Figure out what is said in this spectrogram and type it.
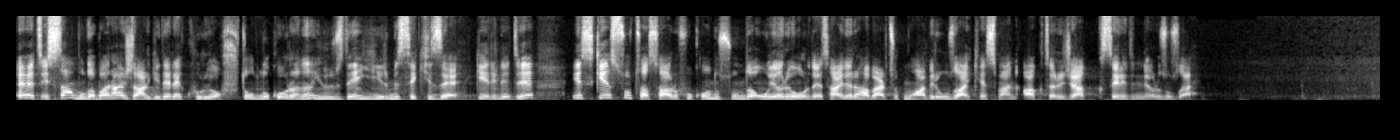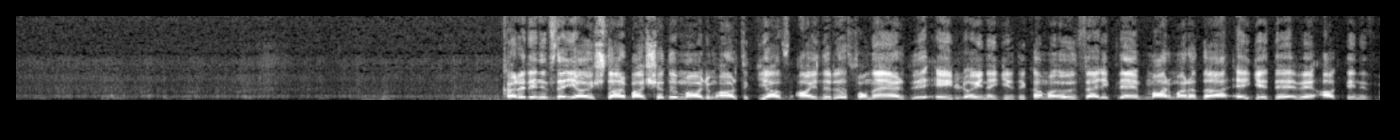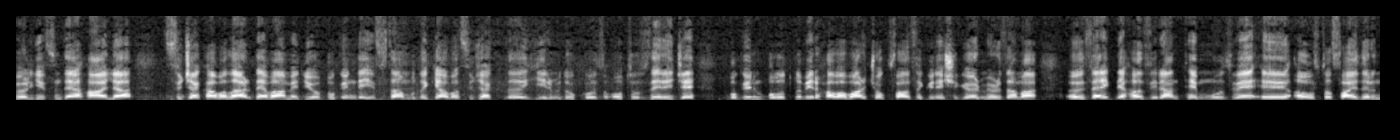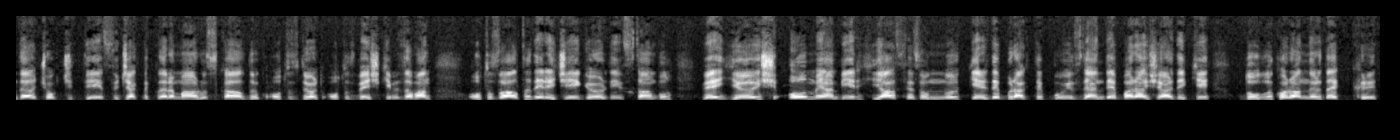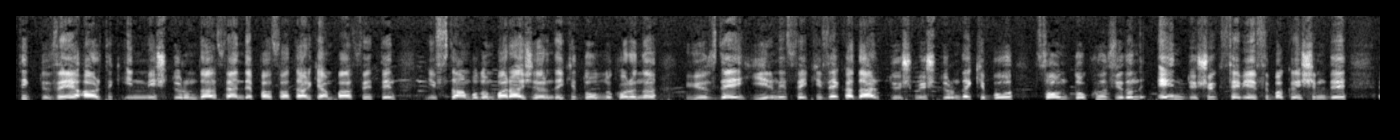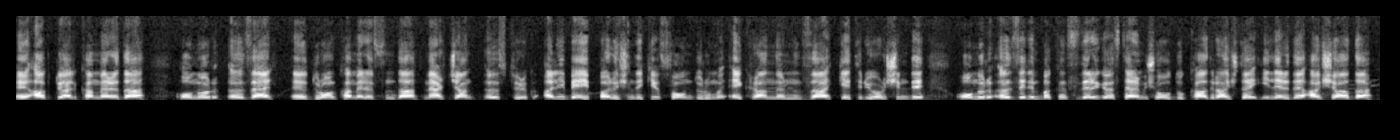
Evet İstanbul'da barajlar giderek kuruyor. Doluluk oranı %28'e geriledi. İSKİ su tasarrufu konusunda uyarıyor. Detayları Habertürk muhabiri Uzay Kesmen aktaracak. Seni dinliyoruz Uzay. Karadeniz'de yağışlar başladı. Malum artık yaz ayları sona erdi. Eylül ayına girdik ama özellikle Marmara'da, Ege'de ve Akdeniz bölgesinde hala sıcak havalar devam ediyor. Bugün de İstanbul'daki hava sıcaklığı 29-30 derece. Bugün bulutlu bir hava var. Çok fazla güneşi görmüyoruz ama özellikle Haziran, Temmuz ve e, Ağustos aylarında çok ciddi sıcaklıklara maruz kaldık. 34-35 kimi zaman 36 dereceyi gördü İstanbul ve yağış olmayan bir yaz sezonunu geride bıraktık. Bu yüzden de barajlardaki doluluk oranları da kritik düzeye artık inmiş durumda. Sen de pas atarken bahsettin. İstanbul'un barajlarındaki doluluk oranı %28'e kadar düşmüş durumda ki bu son 9 yılın en düşük seviyesi. Bakın şimdi e, aktüel kamerada Onur Özel, e, drone kamerasında Mertcan Öztürk, Ali Bey barajındaki son durumu ekranlarınıza getiriyor. Şimdi Onur Özel'in bakın sizlere göstermiş olduğu kadrajda ileride aşağıda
